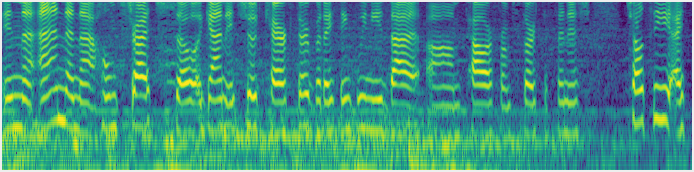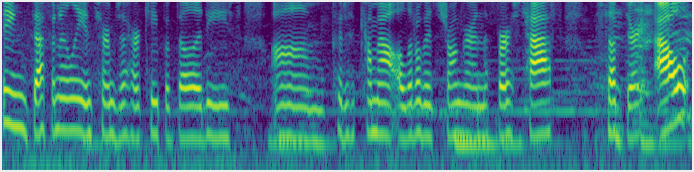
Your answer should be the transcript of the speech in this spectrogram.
in the end and that home stretch. So again, it showed character, but I think we need that um, power from start to finish. Chelsea, I think definitely in terms of her capabilities, um, could have come out a little bit stronger in the first half. We subbed her out,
